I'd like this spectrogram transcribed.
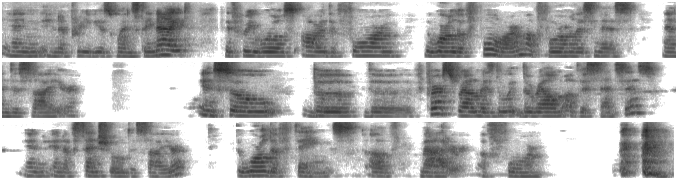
in, in a previous Wednesday night. The three worlds are the form, the world of form, of formlessness and desire. And so the, the first realm is the, the realm of the senses and, and of sensual desire, the world of things, of matter, of form.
